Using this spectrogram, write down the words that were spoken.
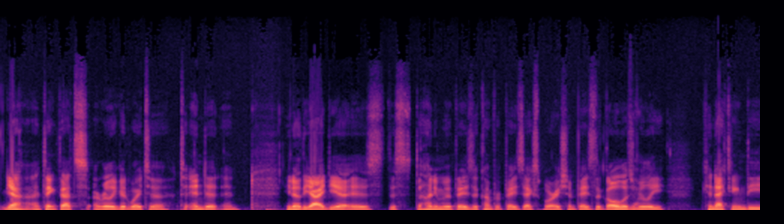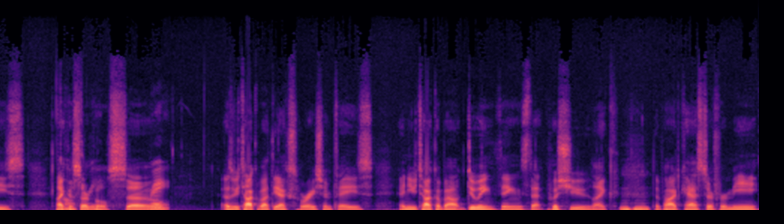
Yeah, I think that's a really good way to to end it. And you know, the idea is this: the honeymoon phase, the comfort phase, the exploration phase. The goal is yeah. really connecting these like All a circle. Three. So, right. as we talk about the exploration phase, and you talk about doing things that push you, like mm-hmm. the podcast, or for me,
